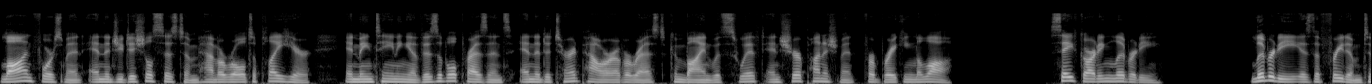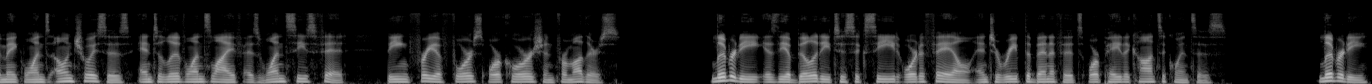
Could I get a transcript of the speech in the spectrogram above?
Law enforcement and the judicial system have a role to play here in maintaining a visible presence and the deterrent power of arrest combined with swift and sure punishment for breaking the law. Safeguarding liberty. Liberty is the freedom to make one's own choices and to live one's life as one sees fit, being free of force or coercion from others. Liberty is the ability to succeed or to fail and to reap the benefits or pay the consequences. Liberty,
